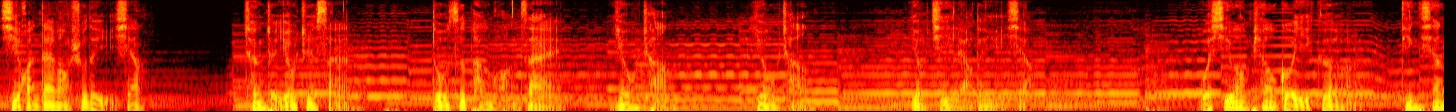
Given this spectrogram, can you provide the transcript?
喜欢戴望舒的《雨巷》，撑着油纸伞，独自彷徨在悠长、悠长又寂寥的雨巷。我希望飘过一个丁香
